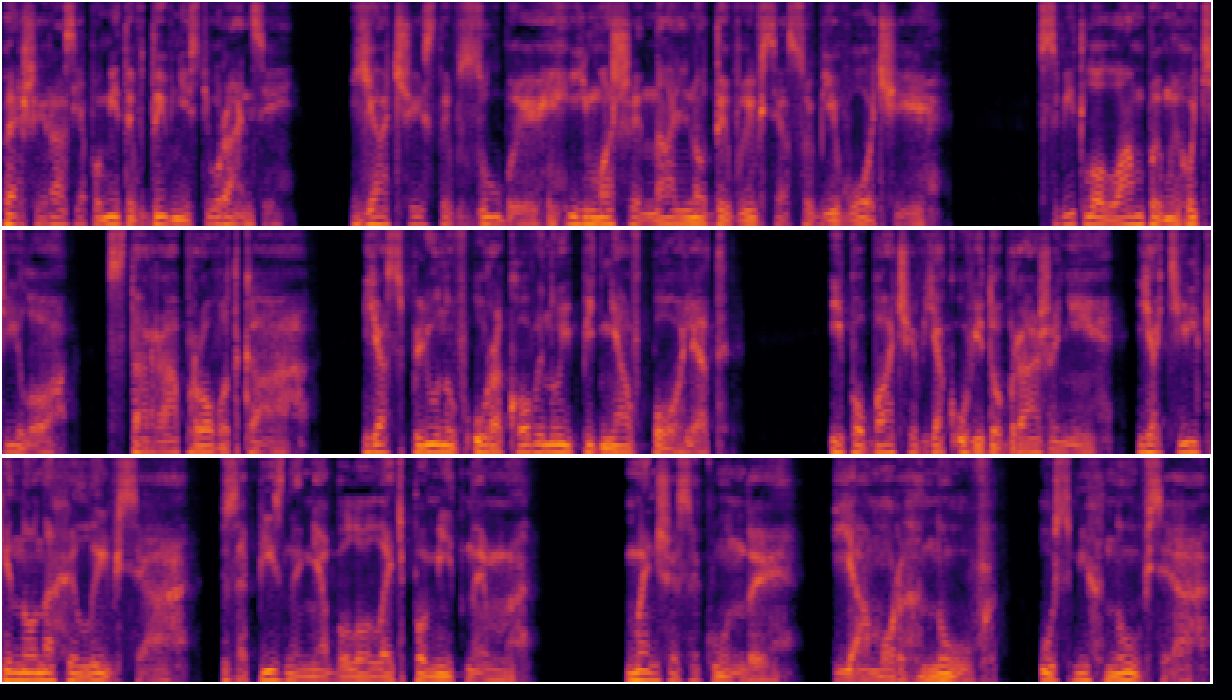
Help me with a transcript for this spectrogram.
Перший раз я помітив дивність уранці. Я чистив зуби і машинально дивився собі в очі. Світло лампи миготіло, стара проводка. Я сплюнув у раковину і підняв погляд. І побачив, як у відображенні я тільки но нахилився. Запізнення було ледь помітним. Менше секунди. Я моргнув, усміхнувся.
